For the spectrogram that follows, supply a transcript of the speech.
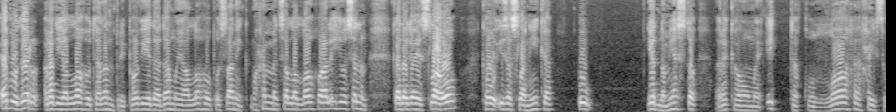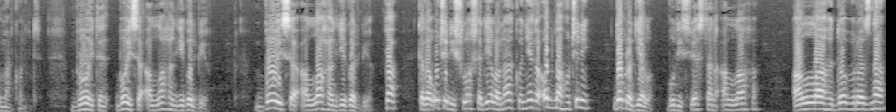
Ebu Dhr radijallahu talan pripovijeda da mu je Allahov poslanik Muhammed sallallahu alaihi wasallam kada ga je slao kao izaslanika u jedno mjesto, rekao mu je ittaku Allahe kunt. makunt. Bojte, boj se Allaha gdje god bio. Boj se Allaha gdje god bio. Pa kada učiniš loše dijelo nakon njega, odmah učini dobro dijelo. Budi svjestan Allaha. Allah dobro zna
